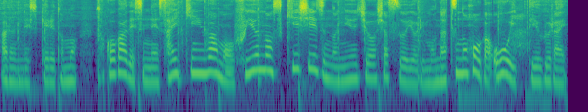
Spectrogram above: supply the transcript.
あるんですけれども、そこがですね最近はもう冬のスキーシーズンの入場者数よりも夏の方が多いっていうぐらい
